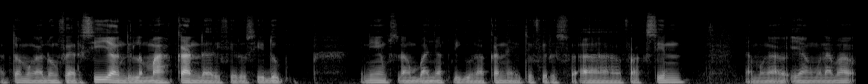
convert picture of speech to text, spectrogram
atau mengandung versi yang dilemahkan dari virus hidup. Ini yang sedang banyak digunakan yaitu virus uh, vaksin yang yang bernama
